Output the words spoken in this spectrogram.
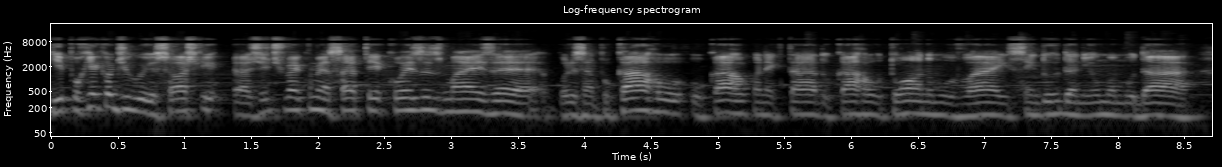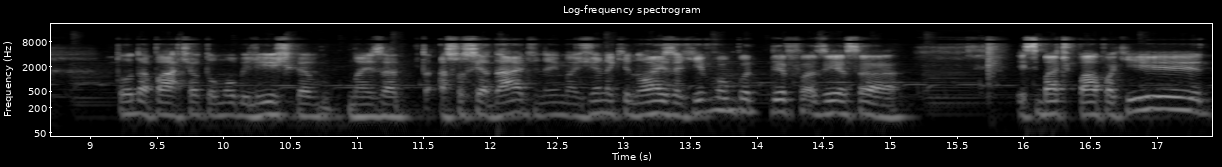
E por que, que eu digo isso? Eu acho que a gente vai começar a ter coisas mais, é, por exemplo, o carro, o carro conectado, o carro autônomo vai, sem dúvida nenhuma, mudar toda a parte automobilística, mas a, a sociedade, né? Imagina que nós aqui vamos poder fazer essa, esse bate-papo aqui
